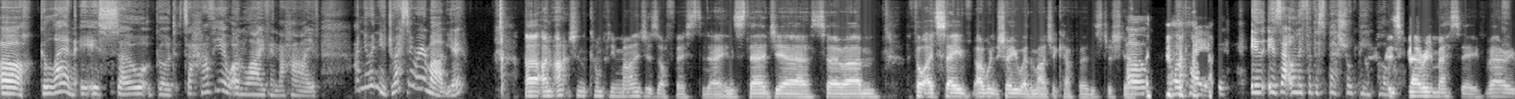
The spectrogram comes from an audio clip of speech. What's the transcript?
Oh, Glenn, it is so good to have you on live in the hive. And you're in your dressing room, aren't you? Uh, I'm actually in the company manager's office today instead. Yeah. So um, thought I'd save. I wouldn't show you where the magic happens just yet. Oh, okay. is, is that only for the special people? It's very messy, very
